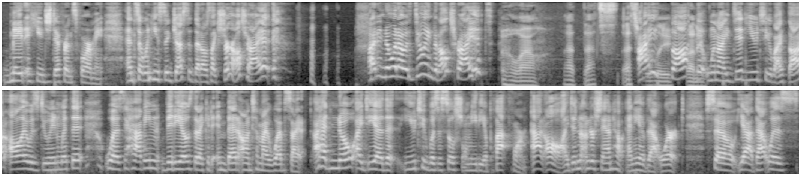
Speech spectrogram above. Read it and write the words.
made a huge difference for me. And so when he suggested that, I was like, sure, I'll try it. I didn't know what I was doing, but I'll try it. Oh wow. That that's that's really I thought funny. that when I did YouTube, I thought all I was doing with it was having videos that I could embed onto my website. I had no idea that YouTube was a social media platform at all. I didn't understand how any of that worked. So, yeah, that was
